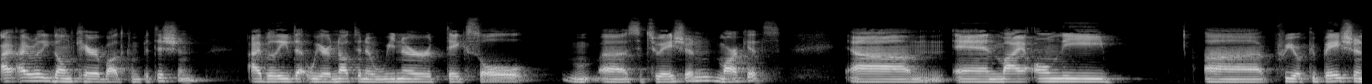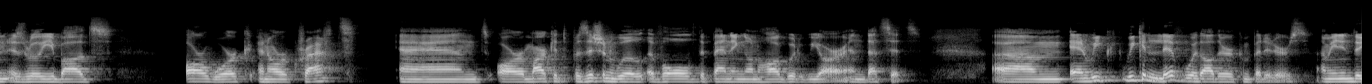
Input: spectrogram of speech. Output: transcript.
I, I really don't care about competition. I believe that we are not in a winner takes all uh, situation market. Um, and my only uh, preoccupation is really about our work and our craft. And our market position will evolve depending on how good we are, and that's it. Um, and we we can live with other competitors. I mean, in the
